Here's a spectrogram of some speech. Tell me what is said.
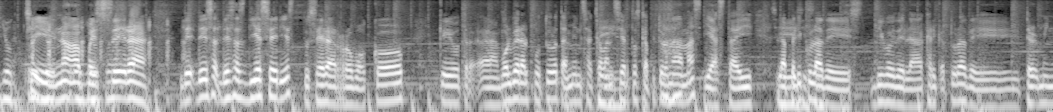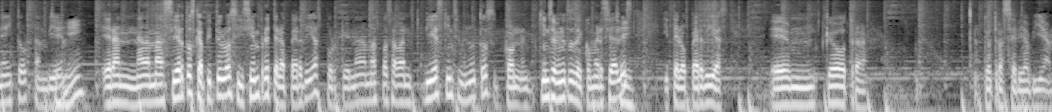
y otra. Sí, y no, y pues otra. era. De, de, esa- de esas 10 series, pues era Robocop. Que otra? Ah, Volver al futuro también sacaban Sí. ciertos capítulos nada más. Y hasta ahí. Sí, la película sí. de. Digo, de la caricatura de Terminator también. Eran nada más ciertos capítulos y siempre te la perdías porque nada más pasaban 10, 15 minutos con 15 minutos de comerciales y te lo perdías. Em, ¿Qué otra? ¿Qué otra serie había?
